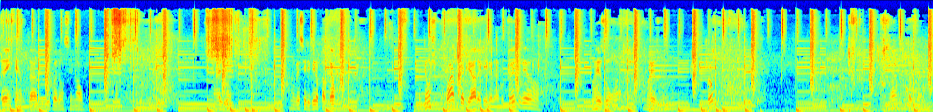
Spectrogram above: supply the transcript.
trem tentado, viu? Pra dar um sinal. Mais um. Vamos ver se ele vira papel. Tem uns quatro cadeados aqui, galera. Depois a gente vê no, no resumo, ó. No resumo. Show? Tá vendo?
